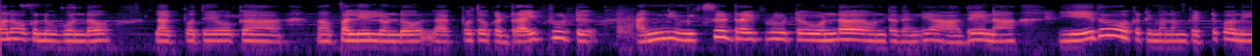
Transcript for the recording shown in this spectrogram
మనం ఒక నువ్వు ఉండవు లేకపోతే ఒక పల్లీలుండో లేకపోతే ఒక డ్రై ఫ్రూట్ అన్ని మిక్స్డ్ డ్రై ఫ్రూట్ ఉండ ఉంటుందండి. అదేనా? ఏదో ఒకటి మనం పెట్టుకొని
